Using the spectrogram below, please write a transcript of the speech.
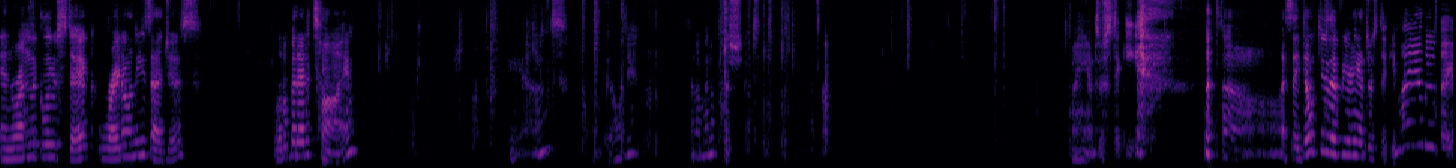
and run the glue stick right on these edges, a little bit at a time. And I'm going in and I'm going to push it. My hands are sticky. I say, don't do that if your hands are sticky. My hands are sticky.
